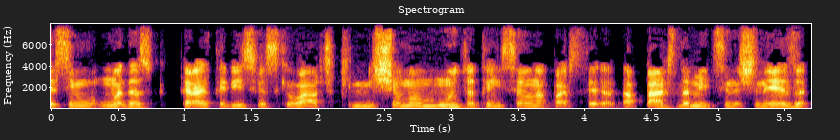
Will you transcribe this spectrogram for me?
assim, uma das características que eu acho que me chamou muito a atenção na parte da parte da medicina chinesa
